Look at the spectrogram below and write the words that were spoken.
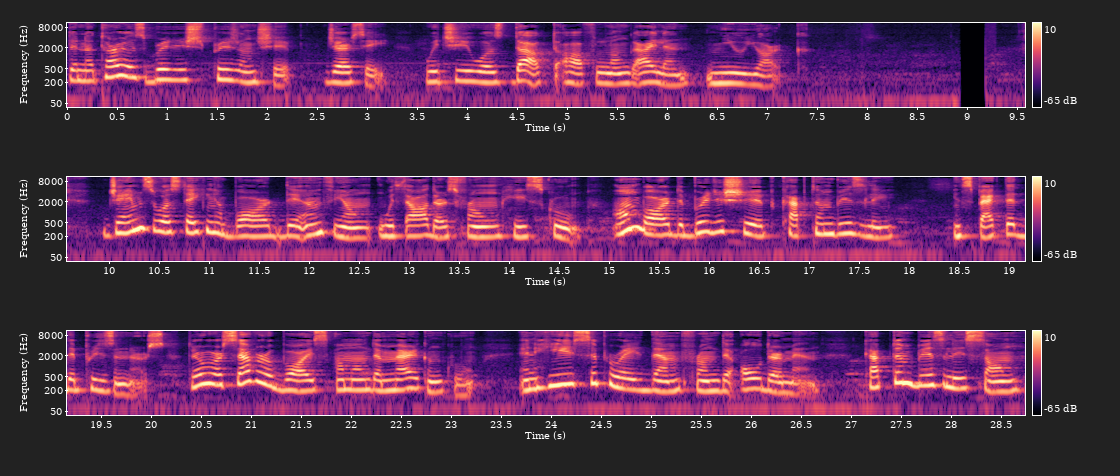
The notorious British prison ship, Jersey, which was docked off Long Island, New York. James was taken aboard the Amphion with others from his crew. On board the British ship, Captain Beasley inspected the prisoners. There were several boys among the American crew, and he separated them from the older men. Captain Beasley's son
